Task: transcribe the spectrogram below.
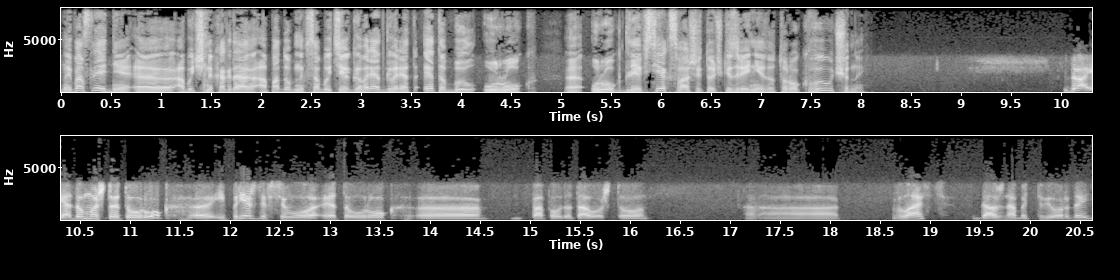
Ну и последнее. Э, обычно, когда о подобных событиях говорят, говорят, это был урок. Э, урок для всех. С вашей точки зрения, этот урок выученный? Да, я думаю, что это урок. Э, и прежде всего, это урок э, по поводу того, что э, власть должна быть твердой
